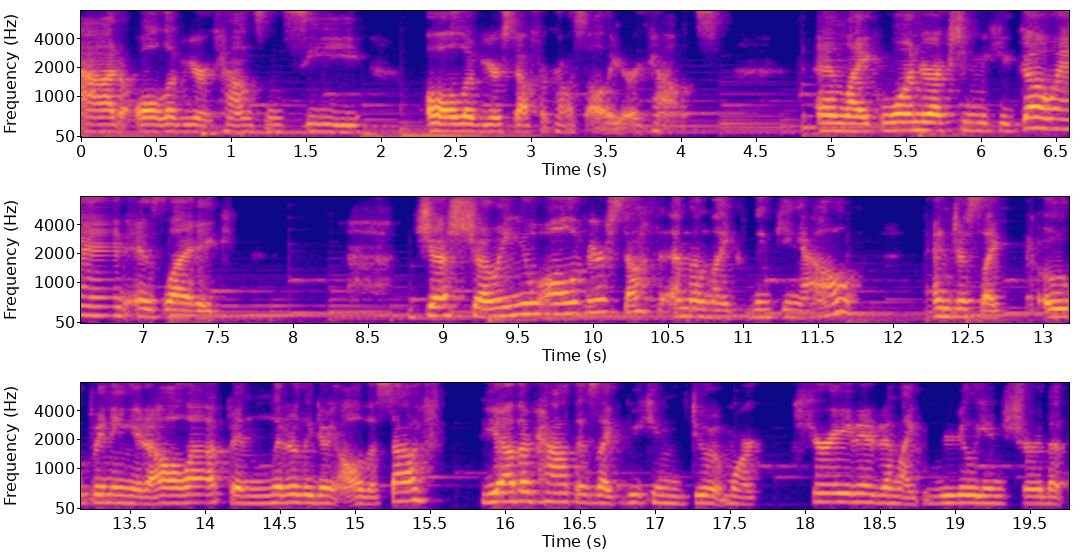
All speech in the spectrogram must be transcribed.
add all of your accounts and see all of your stuff across all your accounts. And like one direction we could go in is like just showing you all of your stuff and then like linking out and just like opening it all up and literally doing all the stuff. The other path is like we can do it more curated and like really ensure that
